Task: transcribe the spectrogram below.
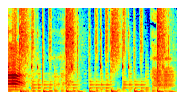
아. 아. 아.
